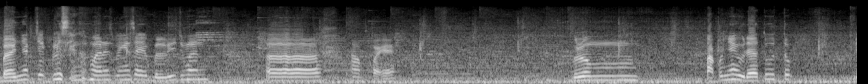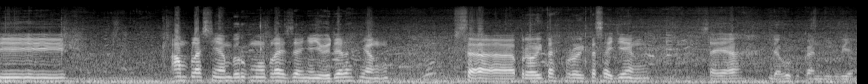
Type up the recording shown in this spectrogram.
Banyak checklist yang kemarin pengen saya beli cuman uh, apa ya belum takutnya udah tutup di amplasnya Burukmo Plazanya ya udahlah yang prioritas-prioritas saja yang saya dahulukan dulu ya.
